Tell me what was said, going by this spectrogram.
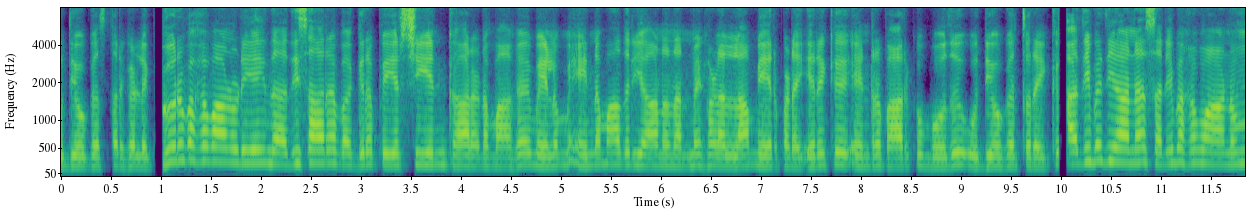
உத்தியோகஸ்தர்களுக்கு குரு பகவானுடைய இந்த அதிசார வக்ர பெயர்ச்சியின் காரணமாக மேலும் என்ன மாதிரியான நன்மைகள் எல்லாம் ஏற்பட இருக்கு என்று பார்க்கும்போது உத்தியோகத்துறைக்கு அதிபதியான சனி பகவானும்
